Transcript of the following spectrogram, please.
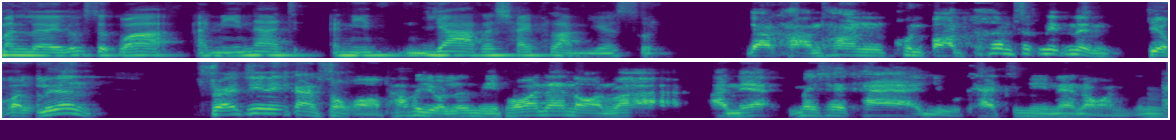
มันเลยรู้สึกว่าอันนี้น่าอันนี้ยากและใช้พลังเยอะสุด อยากถามทางคุณปอนเพิ่มสักนิดหนึ่งเกี่ยวกับเรื่อง strategy ในการส่งออกภาพยนตร์เรื่องนี้ เพราะว่าแน่นอนว่าอันเนี้ยไม่ใช่แค่อยู่แค่ที่นี่แน่นอนใช่ไหม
